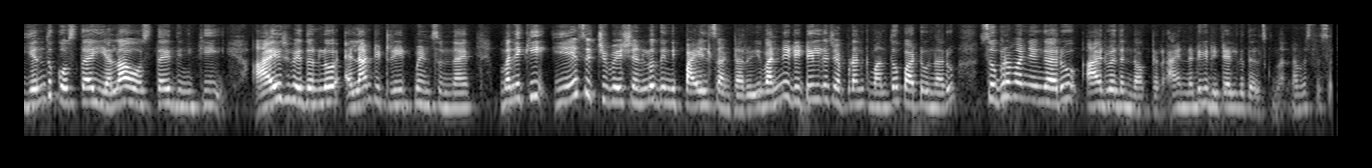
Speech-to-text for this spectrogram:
ఎందుకు వస్తాయి? ఎలా వస్తాయి? దీనికి ఆయుర్వేదంలో ఎలాంటి ట్రీట్మెంట్స్ ఉన్నాయి? మనకి ఏ సిచ్యువేషన్లో దీన్ని పైల్స్ అంటారు? ఇవన్నీ డీటెయిల్గా చెప్పడానికి మనతో పాటు ఉన్నారు సుబ్రహ్మణ్యం గారు ఆయుర్వేదం డాక్టర్. ఆయన అడిగి డీటెయిల్గా తెలుసుకుందాం. నమస్తే సార్.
